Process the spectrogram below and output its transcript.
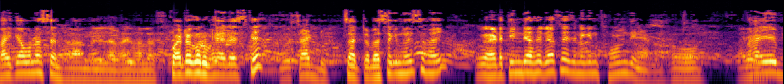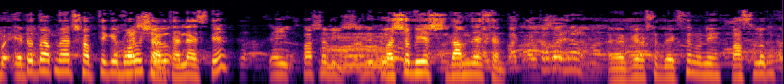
ভাই কেমন আছেন? আলহামদুলিল্লাহ ভাই ভালো আছে। কয়টা ভাই আজকে? চারটি। চারটা। বেচা কিনা হয়েছে ভাই? একটা তিনটে আছে আছে কিন্তু ফোন দিন এখন। ও ভাই এটা তো আপনার সব থেকে বড় সার তাহলে আজকে? এই পাঁচশো বিশ। দাম দিয়েছেন। দেখছেন উনি পাঁচ লক্ষ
